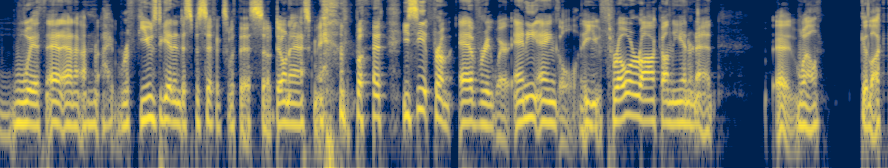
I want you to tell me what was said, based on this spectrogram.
with and, and I'm, i refuse to get into specifics with this so don't ask me but you see it from everywhere any angle you throw a rock on the internet uh, well good luck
